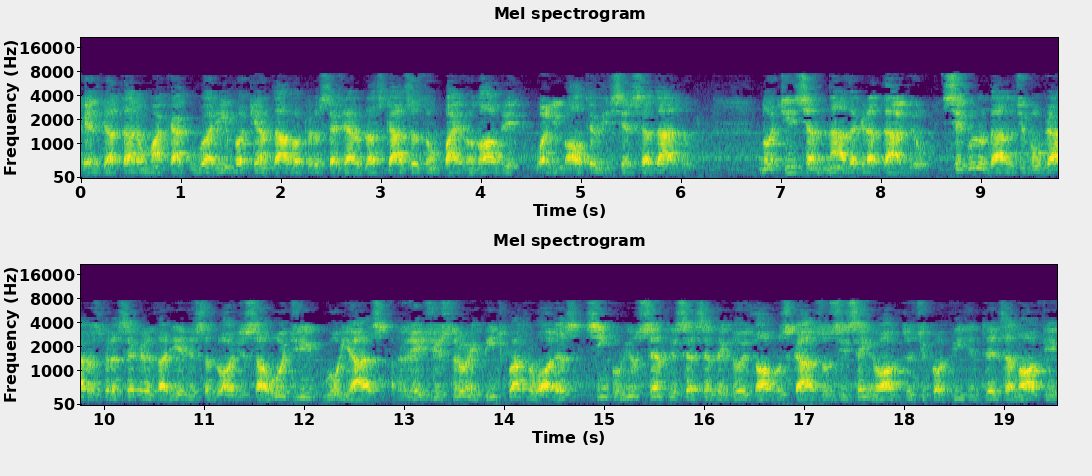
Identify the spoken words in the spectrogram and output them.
Resgataram um macaco guariba que andava pelo telhado das casas num bairro nobre. O animal teve de ser sedado. Notícia nada agradável. Segundo dados divulgados pela Secretaria Estadual de Saúde, Goiás registrou em 24 horas 5.162 novos casos e 100 óbitos de Covid-19.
